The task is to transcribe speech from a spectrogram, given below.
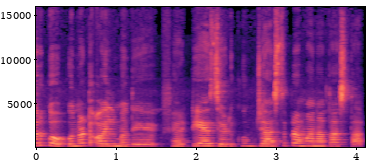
तर कोकोनट ऑइलमध्ये फॅटी ॲसिड खूप जास्त प्रमाणात असतात.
